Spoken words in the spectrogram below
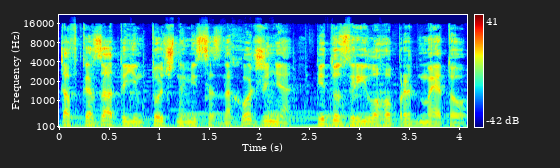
та вказати їм точне місце знаходження підозрілого предмету.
